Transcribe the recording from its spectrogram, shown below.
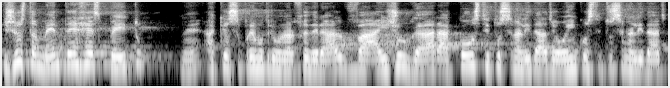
justamente em respeito né, a que o Supremo Tribunal Federal vai julgar a constitucionalidade ou inconstitucionalidade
